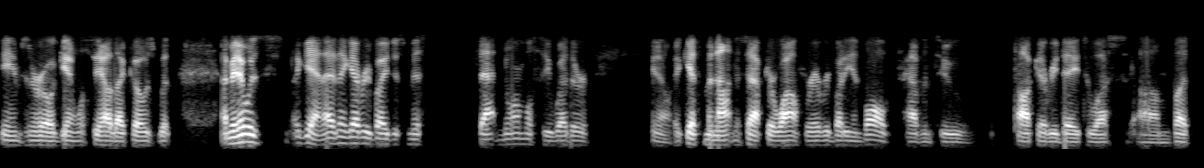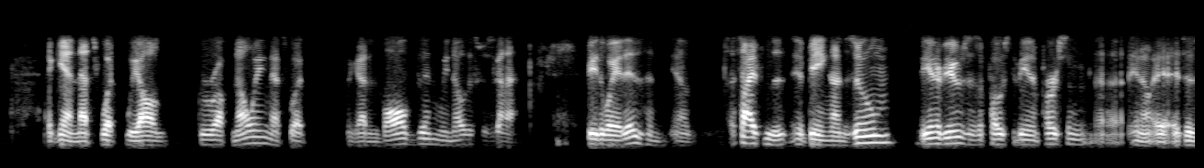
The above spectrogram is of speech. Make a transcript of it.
games in a row again. We'll see how that goes. But I mean, it was again. I think everybody just missed that normalcy. Whether you know it gets monotonous after a while for everybody involved having to talk every day to us. Um, but again, that's what we all grew up knowing. That's what we got involved in. We know this was going to be the way it is. And you know, aside from the, it being on Zoom, the interviews as opposed to being in person, uh, you know, it, it's as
